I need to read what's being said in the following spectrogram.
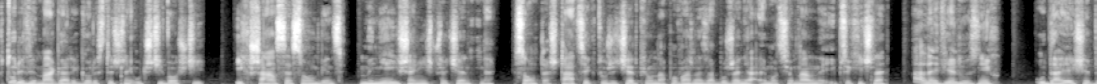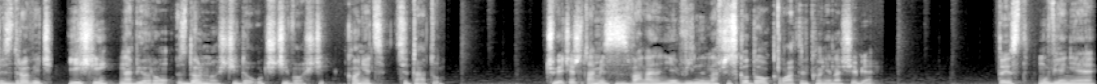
który wymaga rygorystycznej uczciwości. Ich szanse są więc mniejsze niż przeciętne. Są też tacy, którzy cierpią na poważne zaburzenia emocjonalne i psychiczne, ale wielu z nich udaje się wyzdrowieć, jeśli nabiorą zdolności do uczciwości. Koniec cytatu. Czujecie, że tam jest zwalanie winy na wszystko dookoła, tylko nie na siebie? To jest mówienie,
